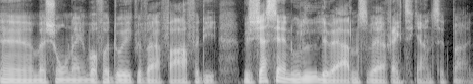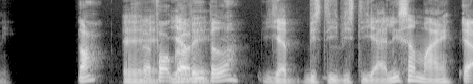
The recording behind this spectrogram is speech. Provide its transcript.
øh, version af, hvorfor du ikke vil være far. Fordi hvis jeg ser en ulidelig verden, så vil jeg rigtig gerne sætte børn i. Nå, Øh, for at gøre vil- det bedre. Ja, hvis de, hvis de er ligesom mig, Ja.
